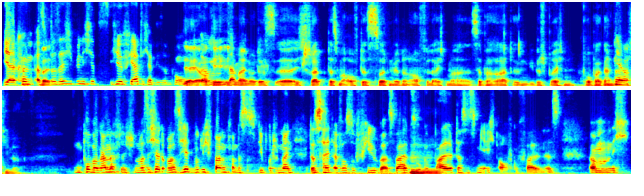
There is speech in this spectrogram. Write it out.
Ja, können, also Weil, tatsächlich bin ich jetzt hier fertig an diesem Punkt. Ja, ja, okay, ähm, ich meine nur, dass äh, ich schreibe das mal auf, das sollten wir dann auch vielleicht mal separat irgendwie besprechen. Propaganda ja. in China. Propaganda vielleicht schon. Was ich halt, was ich halt wirklich spannend fand, das ist die Bottom Line, dass es halt einfach so viel war. Es war halt mhm. so geballt, dass es mir echt aufgefallen ist. Ähm, ich,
